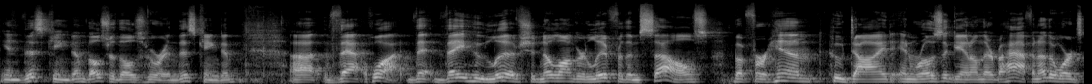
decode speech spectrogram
in this kingdom. Those are those who are in this kingdom. Uh, that what? That they who live should no longer live for themselves, but for Him who died and rose again on their behalf. In other words,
